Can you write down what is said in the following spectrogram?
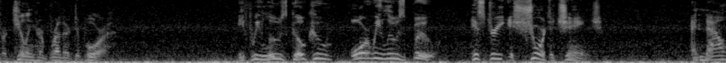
for killing her brother Dabura. If we lose Goku or we lose Buu, history is sure to change. And now,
